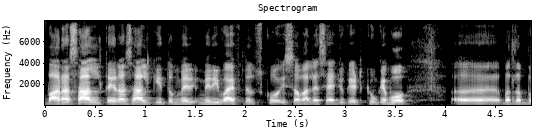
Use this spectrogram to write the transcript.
بارہ سال، تیرہ سال کی تو میری میری وائف نے اس کو اس حوالے سے ایجوکیٹ کیونکہ وہ مطلب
